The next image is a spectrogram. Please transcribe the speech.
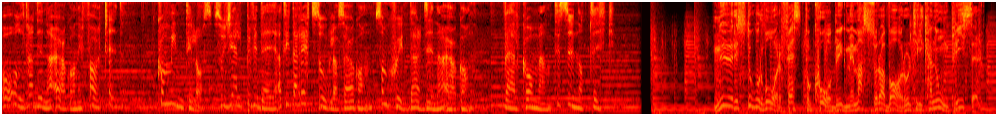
och åldra dina ögon i förtid? Kom in till oss så hjälper vi dig att hitta rätt solglasögon som skyddar dina ögon. Välkommen till Synoptik. Nu är det stor vårfest på K-bygg med massor av varor till kanonpriser.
